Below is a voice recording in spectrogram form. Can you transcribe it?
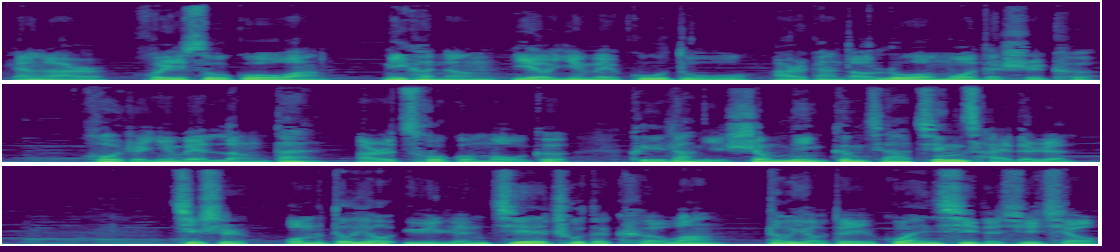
然而，回溯过往，你可能也有因为孤独而感到落寞的时刻，或者因为冷淡而错过某个可以让你生命更加精彩的人。其实我们都有与人接触的渴望，都有对关系的需求。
